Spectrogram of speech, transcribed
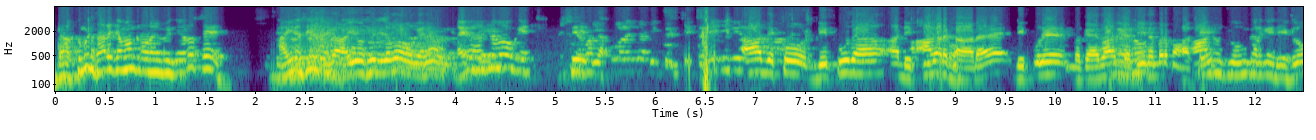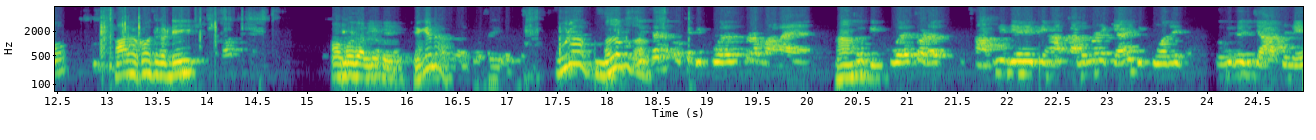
ਡਾਕੂਮੈਂਟ ਸਾਰੇ ਜਮ੍ਹਾਂ ਕਰਾਉਣੇ ਪੈਂਦੇ ਆ ਉੱਥੇ। ਆਈ ਅਸੀਂ ਆਈ ਉਸ ਜਮਾ ਹੋ ਗਿਆ ਨਾ। ਆਈ ਅਸੀਂ ਜਮ੍ਹਾਂ ਹੋ ਗਏ। ਆਹ ਦੇਖੋ ਡਿਪੂ ਦਾ ਆ ਡਿਪੂ ਦਾ ਰਿਕਾਰਡ ਹੈ। ਡਿਪੂ ਨੇ ਬਕਾਇਦਾ ਗੱਡੀ ਨੰਬਰ ਪਾ ਆਹ ਕੇ ਨੂੰ ਜ਼ੂਮ ਕਰਕੇ ਦੇਖ ਲਓ। ਆਹ ਵੇਖੋ ਤੇ ਗੱਡੀ। ਆਹ ਕੋਈ ਗੱਲ ਨਹੀਂ ਠੀਕ ਹੈ ਨਾ? ਪੂਰਾ ਮਤਲਬ ਉੱਥੇ ਡਿਪੂ ਵਾਲਾ ਦਾ ਤੁਹਾਡਾ ਮਾਲ ਆਇਆ। ਹੈ। ਉਹ ਡਿਪੂ ਵਾਲੇ ਤੁਹਾਡਾ ਸਾਥ ਨਹੀਂ ਦੇ ਰਹੇ ਕਿ ਹਾਂ ਕੱਲ ਉਹਨਾਂ ਨੇ ਕਿਹਾ ਡਿਪੂ ਵਾਲੇ ਕਿਉਂਕਿ ਤੇ ਇੰਚਾਰਜ ਨੇ।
